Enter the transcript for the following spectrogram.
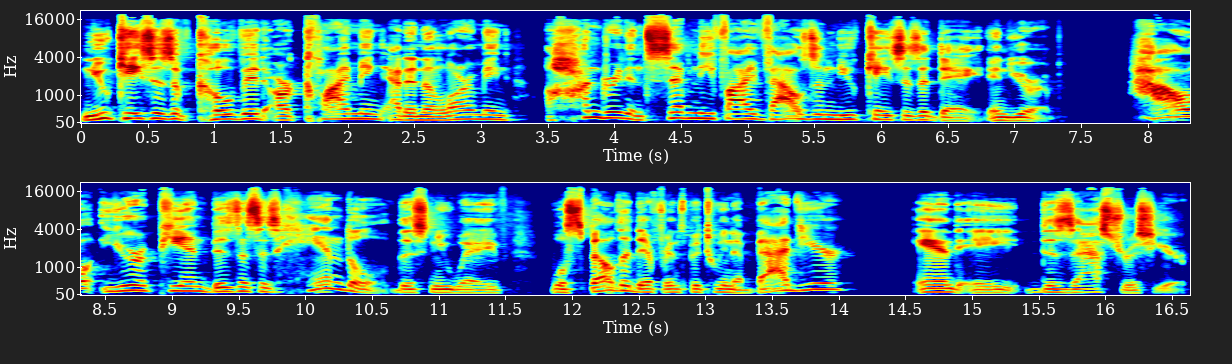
New cases of COVID are climbing at an alarming 175,000 new cases a day in Europe. How European businesses handle this new wave will spell the difference between a bad year and a disastrous year.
